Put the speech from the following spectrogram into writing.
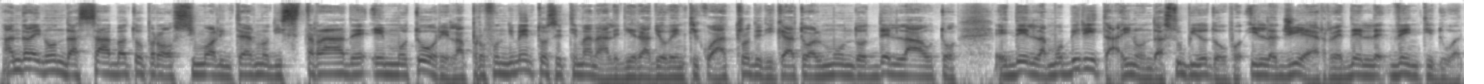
andrà in onda sabato prossimo all'interno di Strade e Motori, l'approfondimento settimanale di Radio 24 dedicato al mondo dell'auto e della mobilità in onda subito dopo il GR delle 22.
